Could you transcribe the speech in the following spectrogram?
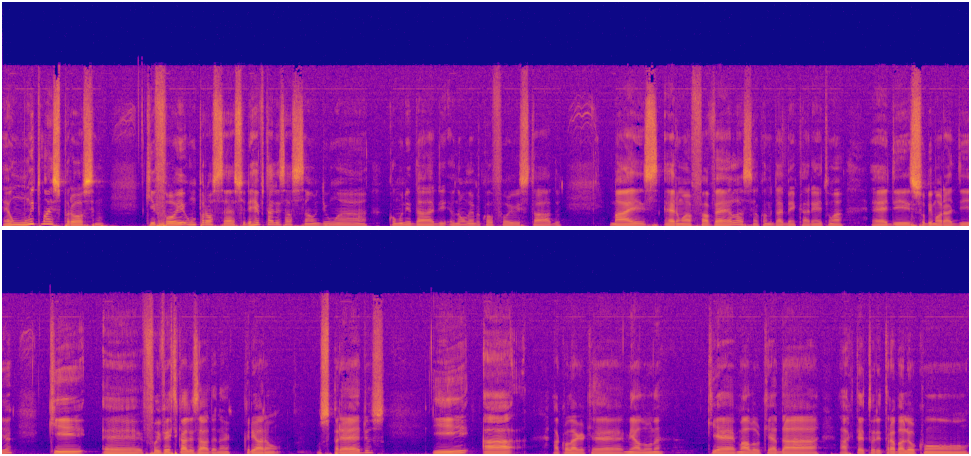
é um muito mais próximo, que foi um processo de revitalização de uma comunidade. Eu não lembro qual foi o estado, mas era uma favela, assim, uma comunidade bem carente, uma é, de submoradia, que é, foi verticalizada, né? Criaram os prédios e a, a colega que é minha aluna, que é Malu, que é da arquitetura e trabalhou com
